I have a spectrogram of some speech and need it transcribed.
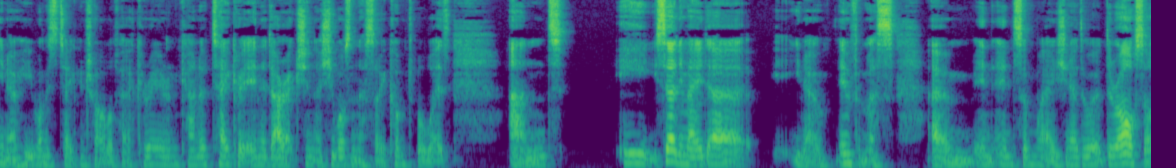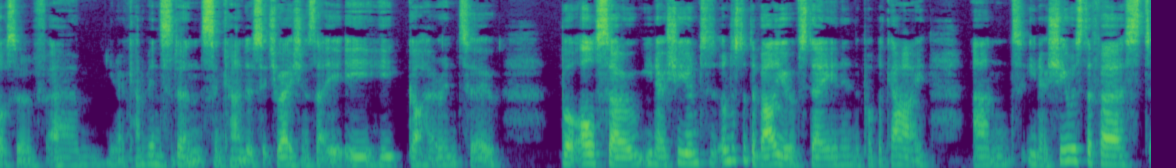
You know, he wanted to take control of her career and kind of take her in a direction that she wasn't necessarily comfortable with. And he certainly made her, you know, infamous um, in in some ways. You know, there were there were all sorts of um, you know kind of incidents and kind of situations that he he got her into, but also you know she understood the value of staying in the public eye and you know she was the first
